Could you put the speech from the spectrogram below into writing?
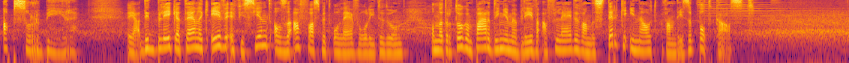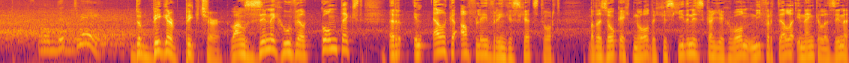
absorberen. Ja, dit bleek uiteindelijk even efficiënt als de afwas met olijfolie te doen, omdat er toch een paar dingen me bleven afleiden van de sterke inhoud van deze podcast. Ronde 2. The bigger picture. Waanzinnig hoeveel context er in elke aflevering geschetst wordt. Maar dat is ook echt nodig. Geschiedenis kan je gewoon niet vertellen in enkele zinnen.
